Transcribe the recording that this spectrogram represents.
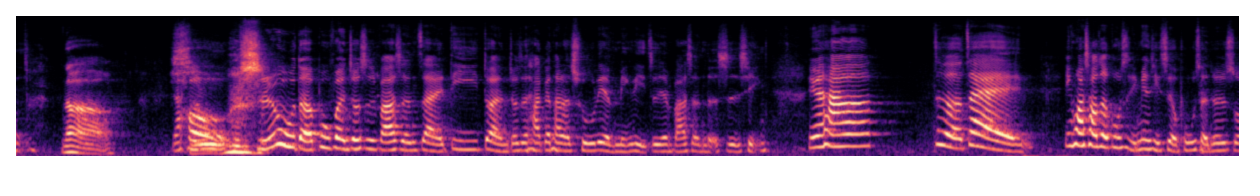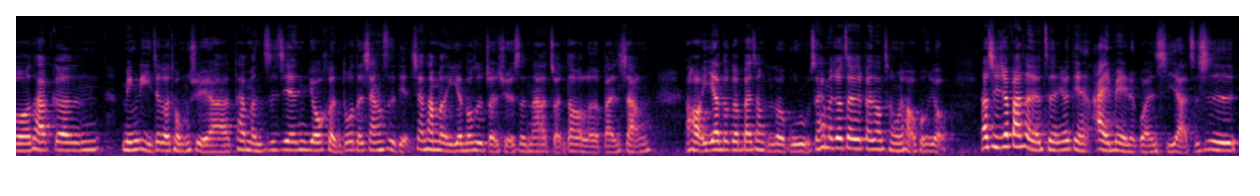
那。然后 食物的部分就是发生在第一段，就是他跟他的初恋明理之间发生的事情。因为他这个在樱花超这个故事里面其实有铺陈，就是说他跟明理这个同学啊，他们之间有很多的相似点，像他们一样都是转学生啊，转到了班上，然后一样都跟班上格格不入，所以他们就在这班上成为好朋友。然后其实就发展成有点暧昧的关系啊，只是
